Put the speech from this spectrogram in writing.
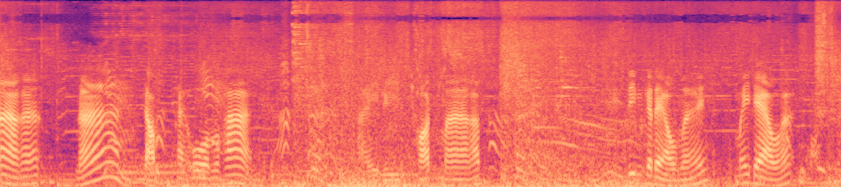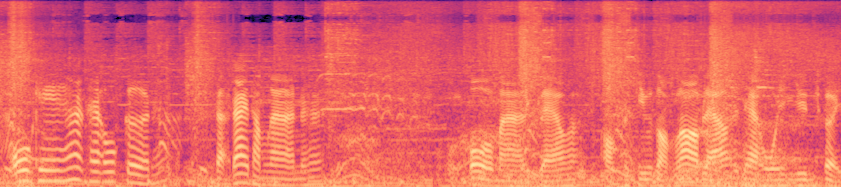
มากฮะนั่นจับไทโอมาพลาดไอรีน ช็อตมาครับ ดิ้นกระเดวไหม ไม่แดวฮะ โอเคฮะ ไทโอเกิดฮะ จะได้ทำงานนะฮะโอ้โหโป้มาอีกแล้วฮะ ออกสกิลสองรอบแล้วไทโอยังยืนเฉย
